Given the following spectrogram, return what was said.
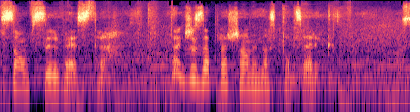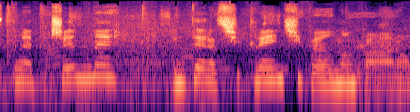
są w Sylwestra. Także zapraszamy na spacerek. Sklep czynny, interes się kręci pełną parą.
